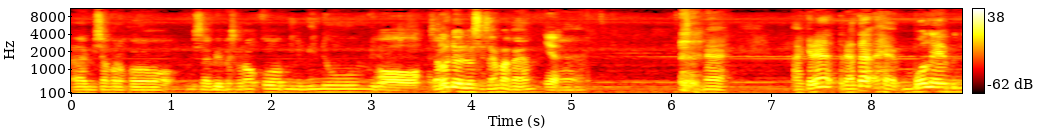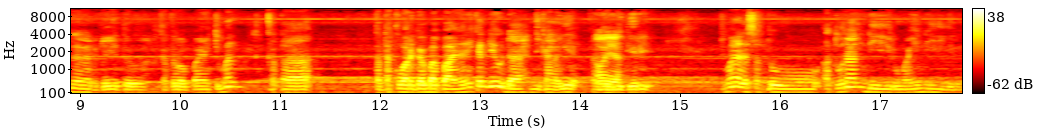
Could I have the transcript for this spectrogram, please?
eh, bisa ngerokok bisa bebas ngerokok minum-minum gitu. Oh, soalnya udah lulus SMA kan? Iya. nah, nah akhirnya ternyata eh, boleh bener kayak gitu kata bapaknya. Cuman kata kata keluarga bapaknya ini kan dia udah nikah lagi ya Oh, sama iya. ibu tiri cuma ada satu aturan di rumah ini gitu.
